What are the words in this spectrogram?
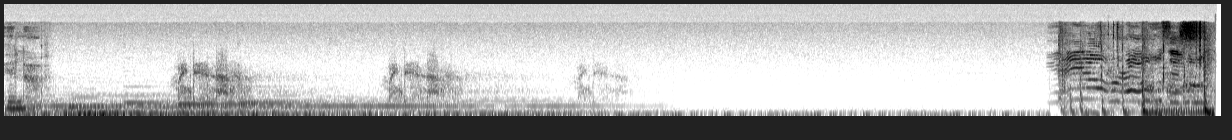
Dear love.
